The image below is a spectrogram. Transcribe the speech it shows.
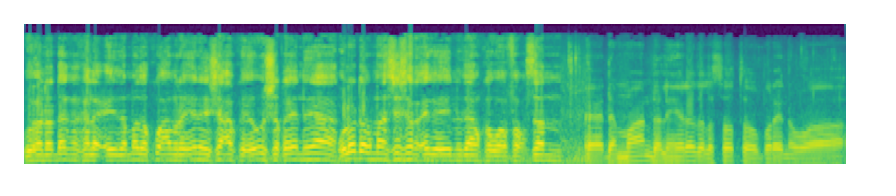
wuxuuna dhanka kale ciidamada ku amray inay shacabka ay u shaqaynayaan. Ula dhaqmaan si sharciga iyo nidaamka waafaqsan. Dhammaan dhallinyarada la soo tababarayna waa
